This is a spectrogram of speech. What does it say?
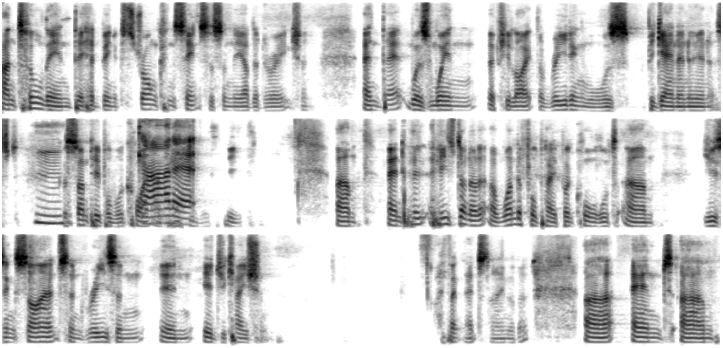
until then, there had been a strong consensus in the other direction. And that was when, if you like, the reading wars began in earnest. Because some people were quite Got unhappy it. Um, and he, he's done a, a, wonderful paper called um, Using Science and Reason in Education. I think that's the name of it. Uh, and um,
